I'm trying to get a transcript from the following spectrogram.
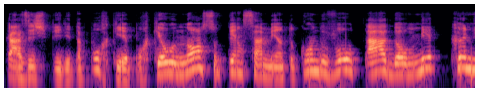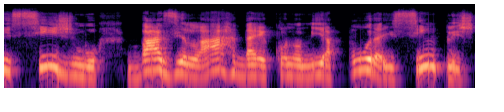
casa espírita. Por quê? Porque o nosso pensamento, quando voltado ao mecanicismo basilar da economia pura e simples,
